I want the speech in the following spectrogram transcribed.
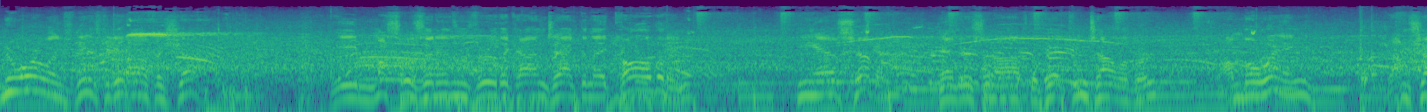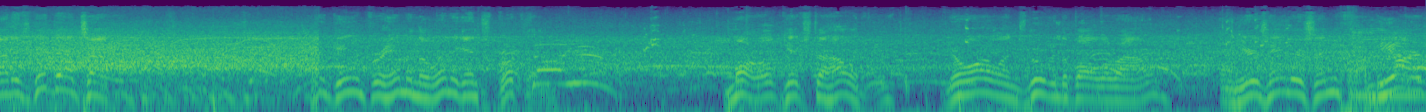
New Orleans needs to get off a shot. He muscles it in through the contact, and they call the... He has seven. Henderson off the pick from Tolliver. On the wing. Jump shot is good that time. Good game for him in the win against Brooklyn. Morrow kicks to Holiday. New Orleans moving the ball around. And here's Anderson from the arc.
